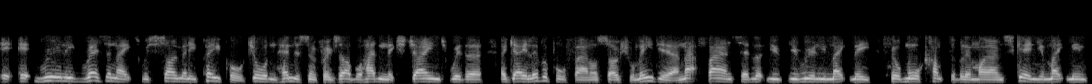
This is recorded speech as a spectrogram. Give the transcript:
it, it, really resonates with so many people. Jordan Henderson, for example, had an exchange with a, a, gay Liverpool fan on social media, and that fan said, Look, you, you really make me feel more comfortable in my own skin. You make me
